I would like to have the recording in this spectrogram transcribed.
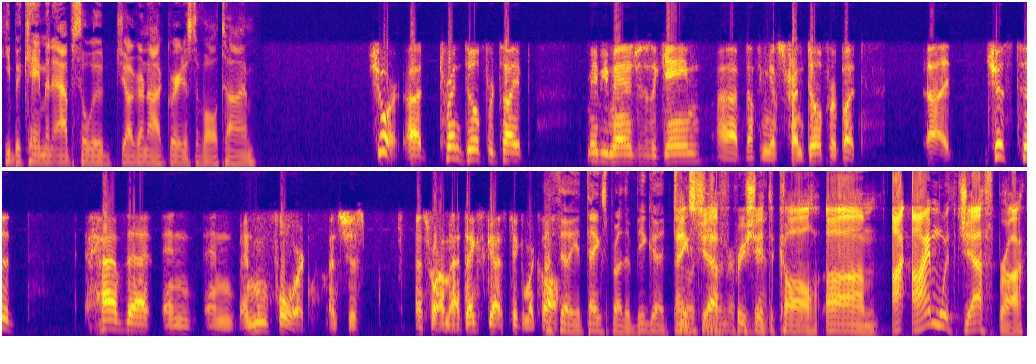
he became an absolute juggernaut, greatest of all time. Sure, uh, Trent Dilfer type maybe manages the game. Uh, nothing against Trent Dilfer, but uh, just to have that and and and move forward. That's just that's where I'm at. Thanks, guys, for taking my call. I feel you. Thanks, brother. Be good. Thanks, Jeff. Appreciate the call. Um, I, I'm with Jeff, Brock.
